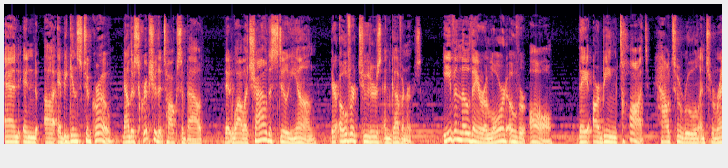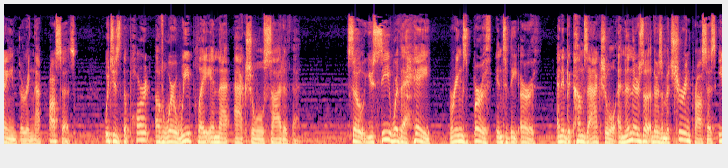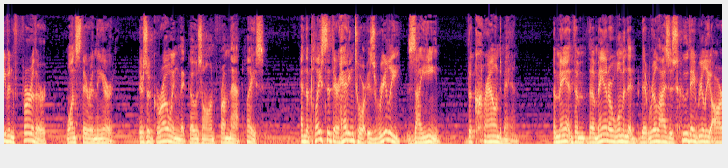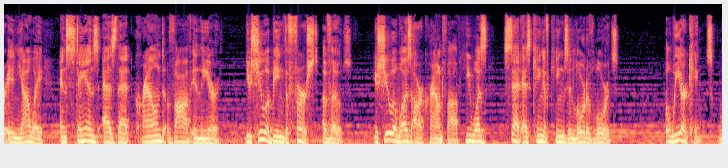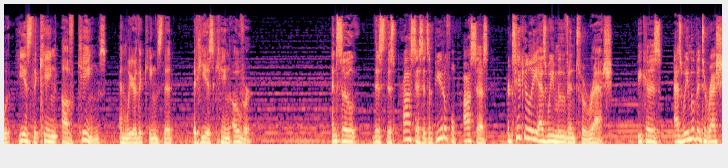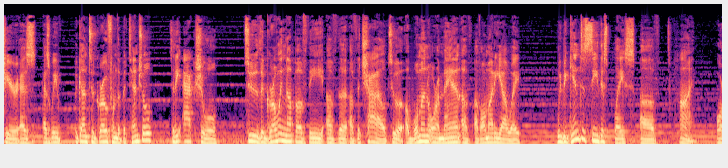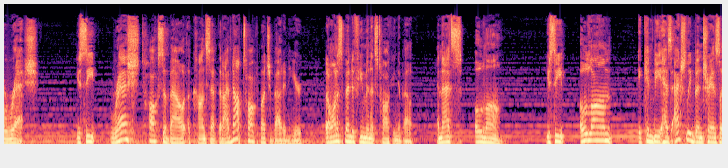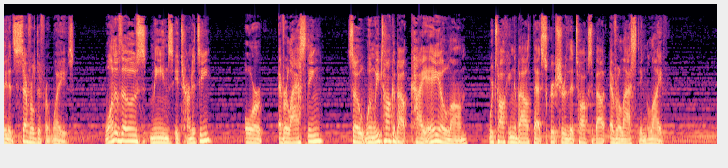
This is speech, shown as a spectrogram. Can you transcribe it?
And in, uh, it begins to grow. Now, there's scripture that talks about that while a child is still young, They're over tutors and governors. Even though they are Lord over all, they are being taught how to rule and to reign during that process, which is the part of where we play in that actual side of that. So you see where the hay brings birth into the earth and it becomes actual. And then there's a there's a maturing process even further once they're in the earth. There's a growing that goes on from that place. And the place that they're heading toward is really Zayin, the crowned man. The man, the, the man or woman that, that realizes who they really are in Yahweh and stands as that crowned Vav in the earth. Yeshua being the first of those. Yeshua was our crowned Vav. He was set as King of Kings and Lord of Lords. But we are kings. He is the King of Kings, and we are the kings that, that He is King over. And so this this process, it's a beautiful process, particularly as we move into Resh, because as we move into Resh here, as as we've begun to grow from the potential to the actual, to the growing up of the of the of the child to a, a woman or a man of, of Almighty Yahweh, we begin to see this place of time or Resh. You see, Resh talks about a concept that I've not talked much about in here, but I want to spend a few minutes talking about, and that's Olam. You see, Olam, it can be, has actually been translated several different ways. One of those means eternity or everlasting. So when we talk about Kaye Olam, we're talking about that scripture that talks about everlasting life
